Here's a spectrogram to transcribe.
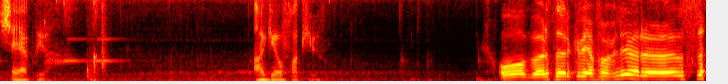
şey akıyor. Ageof akıyor. Oo Berserker yapabiliyoruz.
